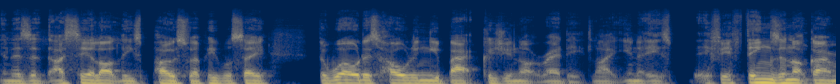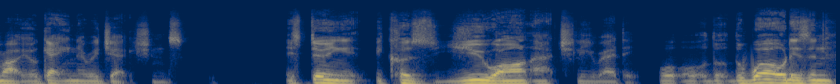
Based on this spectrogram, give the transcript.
And there's a, I see a lot of these posts where people say, the world is holding you back because you're not ready. Like, you know, it's, if, if things are not going right, you're getting the rejections. It's doing it because you aren't actually ready or, or the, the world isn't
